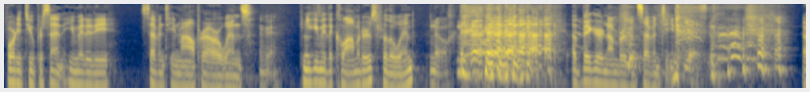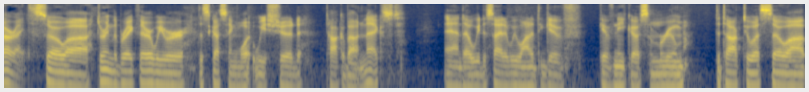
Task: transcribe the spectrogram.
42% humidity. 17 mile per hour winds. Okay. Can you give me the kilometers for the wind? No. A bigger number than 17. yes. All right. So uh, during the break there, we were discussing what we should talk about next, and uh, we decided we wanted to give give Nico some room to talk to us. So, uh,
